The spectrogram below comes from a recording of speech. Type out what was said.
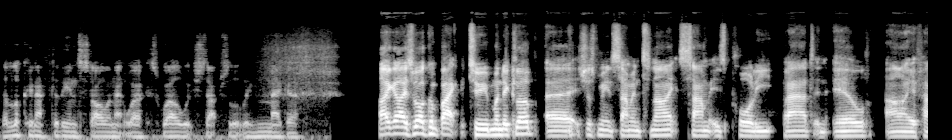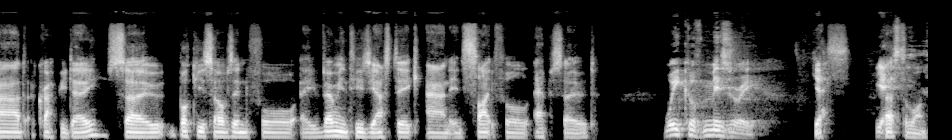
they're looking after the installer network as well, which is absolutely mega. Hi guys, welcome back to Monday Club. Uh, it's just me and Sam in tonight. Sam is poorly, bad, and ill. I've had a crappy day, so book yourselves in for a very enthusiastic and insightful episode. week of misery. Yes, Yes. that's the one.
